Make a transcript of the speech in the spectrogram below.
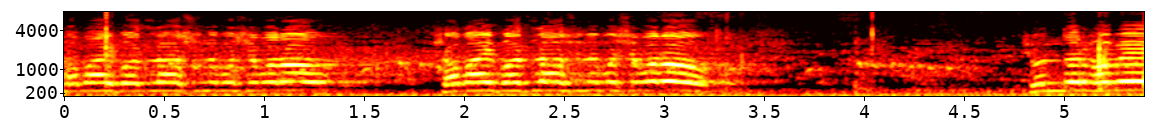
সবাই বদলা আসনে বসে পড়ো। সবাই বদলা আসনে বসে পড়ো। সুন্দরভাবে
